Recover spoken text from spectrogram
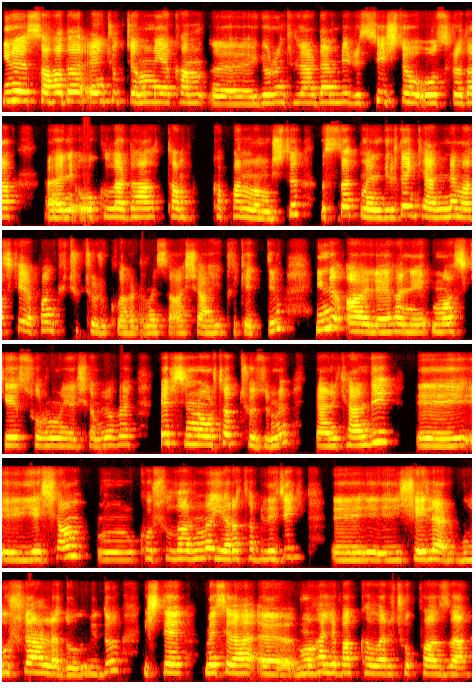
Yine sahada en çok canımı yakan e, görüntülerden birisi işte o, o sırada hani okullar daha tam kapanmamıştı. Islak mendilden kendine maske yapan küçük çocuklardı mesela şahitlik ettiğim. Yine aile hani maske sorunu yaşanıyor ve hepsinin ortak çözümü yani kendi e, e, yaşam koşullarını yaratabilecek e, şeyler, buluşlarla doluydu. İşte mesela mahalle bakkalları çok fazla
